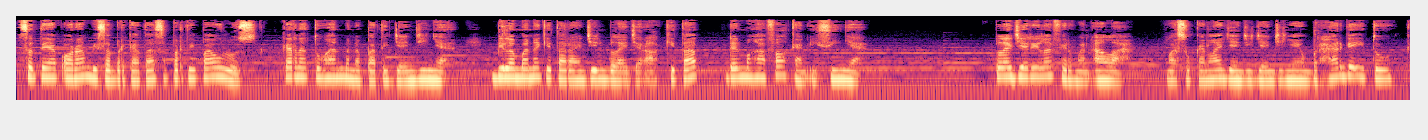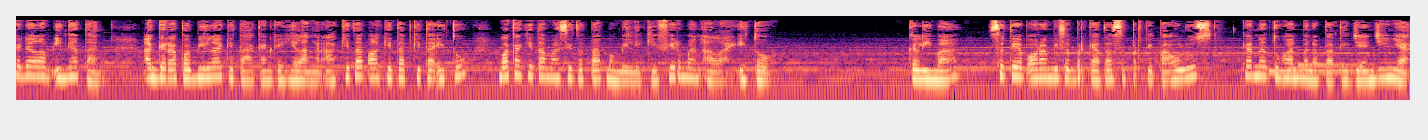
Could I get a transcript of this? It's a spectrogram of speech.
setiap orang bisa berkata seperti Paulus, karena Tuhan menepati janjinya, bila mana kita rajin belajar Alkitab dan menghafalkan isinya. Pelajarilah firman Allah, masukkanlah janji-janjinya yang berharga itu ke dalam ingatan, agar apabila kita akan kehilangan Alkitab-Alkitab kita itu, maka kita masih tetap memiliki firman Allah itu. Kelima, setiap orang bisa berkata seperti Paulus, karena Tuhan menepati janjinya,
